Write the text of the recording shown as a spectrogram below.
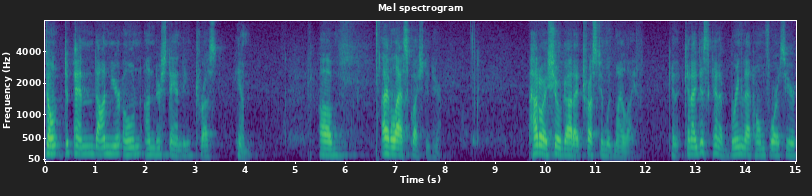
Don't depend on your own understanding. Trust Him. Um, I have a last question here. How do I show God I trust Him with my life? Can, can I just kind of bring that home for us here?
